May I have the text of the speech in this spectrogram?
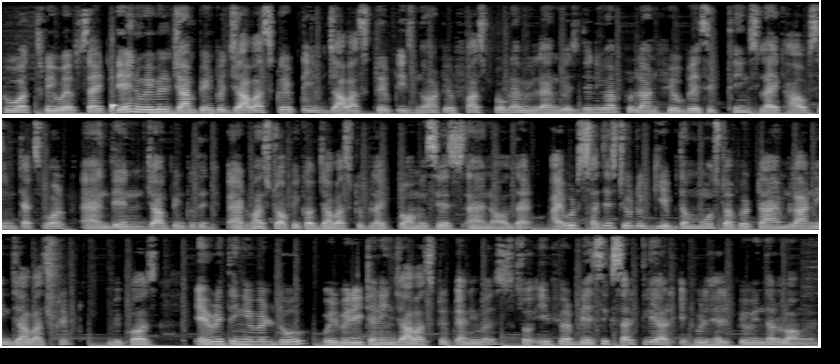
two or three websites. Then we will jump into JavaScript. If JavaScript is not your first programming language, then you have to learn few basic things like how syntax work and then jump into the advanced topic of JavaScript like promises and all that. I would suggest you to give the most of your time learning JavaScript because everything you will do will be written in javascript anyways. So if your basics are clear it will help you in the long run.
